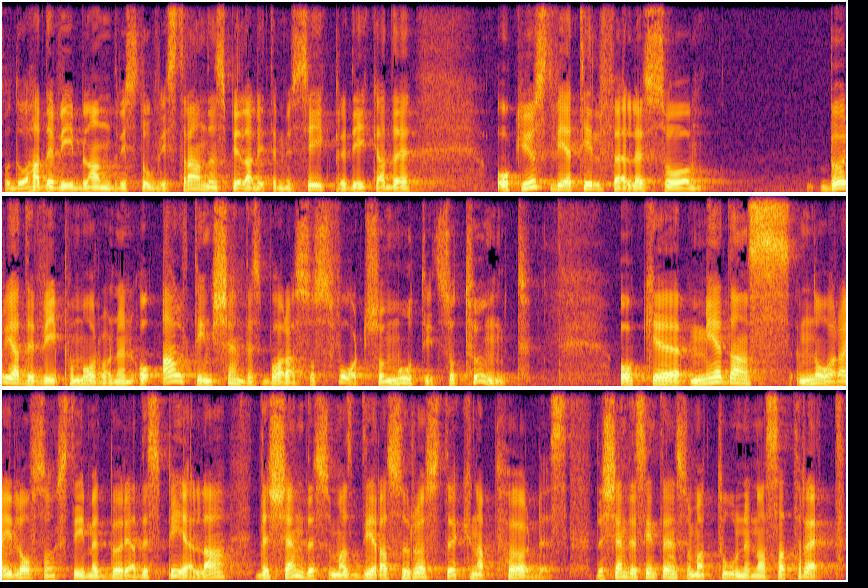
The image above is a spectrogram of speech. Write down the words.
Och då hade vi ibland, vi stod vid stranden, spelade lite musik, predikade. Och just vid ett tillfälle så började vi på morgonen och allting kändes bara så svårt, så motigt, så tungt. Och eh, medans några i lovsångsteamet började spela, det kändes som att deras röster knappt hördes. Det kändes inte ens som att tonerna satt rätt,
